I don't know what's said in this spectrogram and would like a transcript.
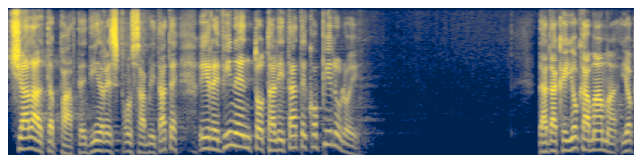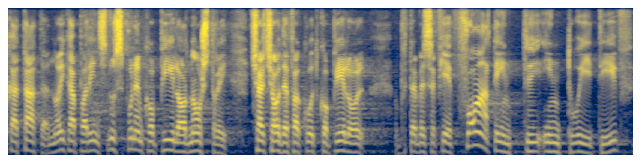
cealaltă parte din responsabilitate îi revine în totalitate copilului. Dar dacă eu ca mamă, eu ca tată, noi ca părinți nu spunem copiilor noștri ceea ce au de făcut, copilul trebuie să fie foarte intu- intuitiv,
